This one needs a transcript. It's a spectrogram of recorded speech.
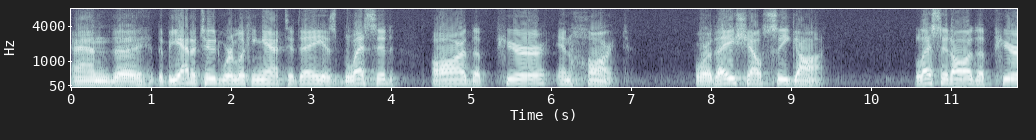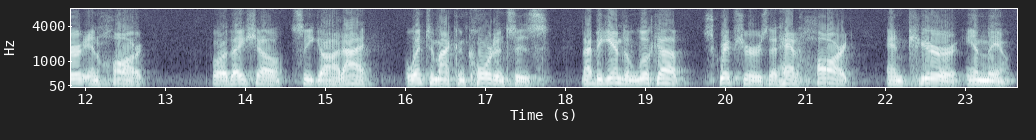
And uh, the Beatitude we're looking at today is Blessed are the pure in heart, for they shall see God. Blessed are the pure in heart, for they shall see God. I went to my concordances and I began to look up scriptures that had heart and pure in them.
